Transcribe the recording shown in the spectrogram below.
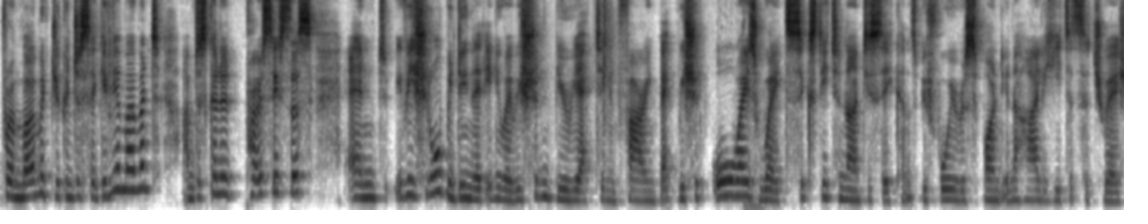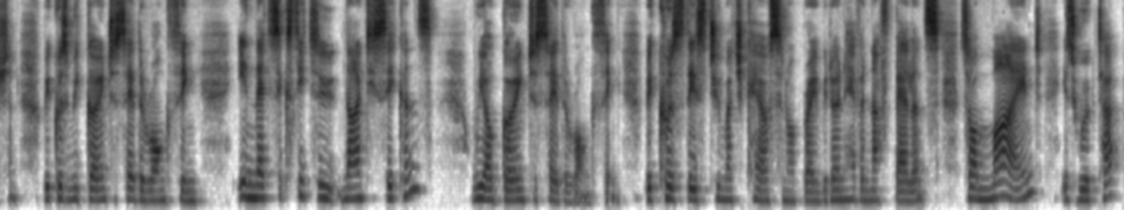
for a moment you can just say give me a moment. I'm just going to process this. And we should all be doing that anyway. We shouldn't be reacting and firing back. We should always wait 60 to 90 seconds before we respond in a highly heated situation because we're going to say the wrong thing. In that 60 to 90 seconds we are going to say the wrong thing because there's too much chaos in our brain. We don't have enough balance. So our mind is worked up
